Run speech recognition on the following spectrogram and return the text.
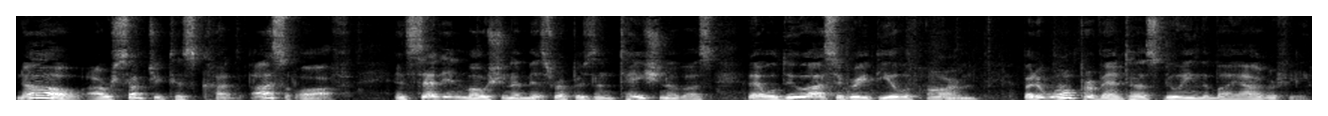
No, our subject has cut us off and set in motion a misrepresentation of us that will do us a great deal of harm, but it won't prevent us doing the biography.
